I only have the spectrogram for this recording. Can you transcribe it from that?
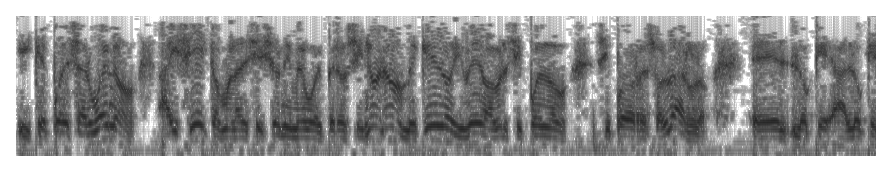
y que puede ser bueno, ahí sí tomo la decisión y me voy. Pero si no, no, me quedo y veo a ver si puedo, si puedo resolverlo. lo que, a lo que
